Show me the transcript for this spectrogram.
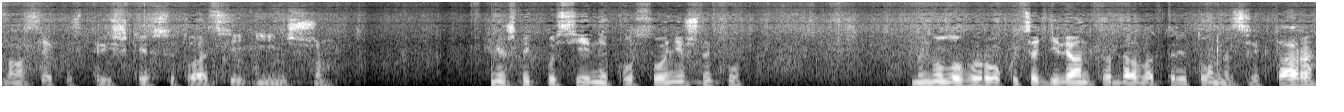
у нас якось трішки ситуація інша. Соняшник посіяний по соняшнику. Минулого року ця ділянка дала 3 тонни з гектара,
